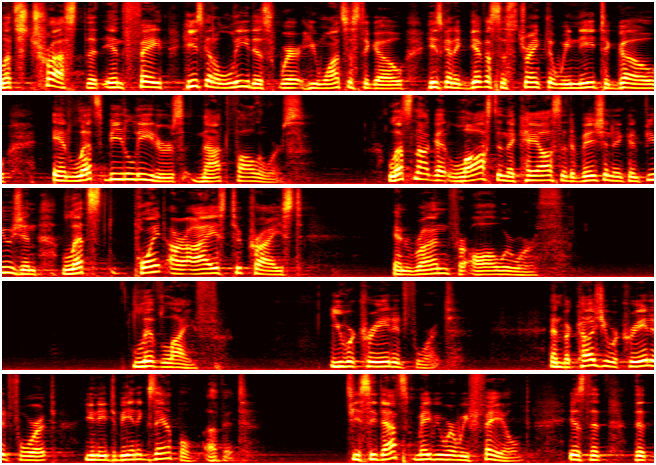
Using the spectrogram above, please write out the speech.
Let's trust that in faith, He's going to lead us where He wants us to go. He's going to give us the strength that we need to go. And let's be leaders, not followers. Let's not get lost in the chaos of division and confusion. Let's point our eyes to Christ and run for all we're worth. Live life. You were created for it. And because you were created for it, you need to be an example of it. So you see, that's maybe where we failed, is that, that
